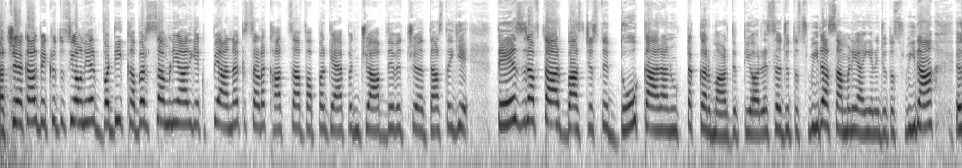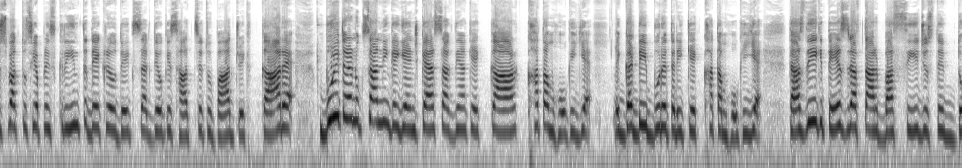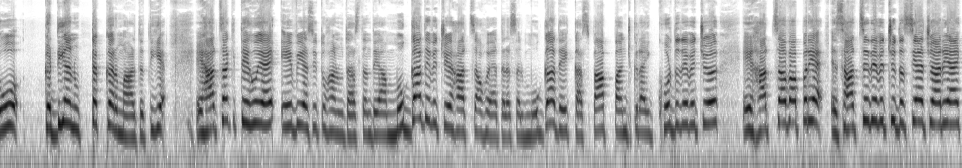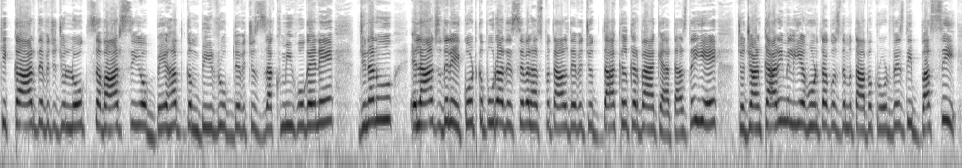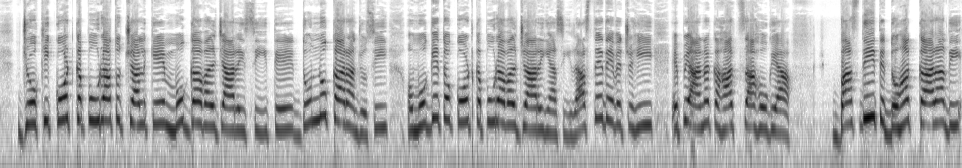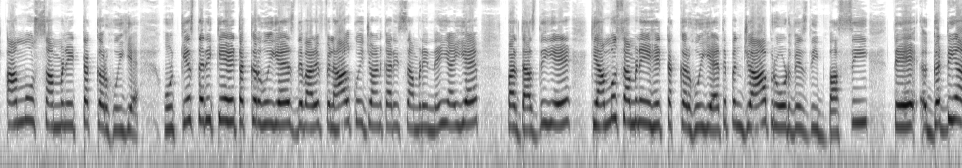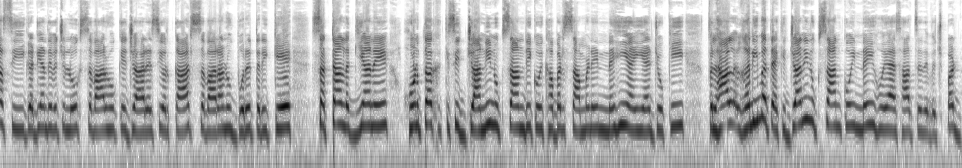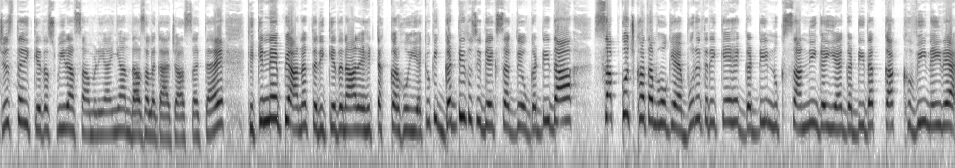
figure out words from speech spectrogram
ਸਤਿ ਸ਼੍ਰੀ ਅਕਾਲ। ਵੇਖ ਤੁਸੀਂ ਔਨ 에ਅਰ ਵੱਡੀ ਖਬਰ ਸਾਹਮਣੇ ਆ ਰਹੀ ਹੈ। ਇੱਕ ਭਿਆਨਕ ਸੜਕ ਹਾਦਸਾ ਵਾਪਰ ਗਿਆ ਪੰਜਾਬ ਦੇ ਵਿੱਚ ਦੱਸ ਦਈਏ, ਤੇਜ਼ ਰਫ਼ਤਾਰ ਬੱਸ ਜਿਸ ਨੇ ਦੋ ਕਾਰਾਂ ਨੂੰ ਟੱਕਰ ਮਾਰ ਦਿੱਤੀ ਔਰ ਇਸ ਜੋ ਤਸਵੀਰਾਂ ਸਾਹਮਣੇ ਆਈਆਂ ਨੇ, ਜੋ ਤਸਵੀਰਾਂ ਇਸ ਵਕਤ ਤੁਸੀਂ ਆਪਣੀ ਸਕਰੀਨ ਤੇ ਦੇਖ ਰਹੇ ਹੋ, ਦੇਖ ਸਕਦੇ ਹੋ ਕਿ ਇਸ ਹਾਦਸੇ ਤੋਂ ਬਾਅਦ ਜੋ ਇੱਕ ਕਾਰ ਹੈ, ਬੁਰੀ ਤਰ੍ਹਾਂ ਨੁਕਸਾਨੀ ਗਈ ਹੈ। ਇੰਜ ਕਹਿ ਸਕਦੇ ਹਾਂ ਕਿ ਕਾਰ ਖਤਮ ਹੋ ਗਈ ਹੈ। ਇਹ ਗੱਡੀ ਬੁਰੇ ਤਰੀਕੇ ਖਤਮ ਹੋ ਗਈ ਹੈ। ਦੱਸਦੀ ਹੈ ਕਿ ਤੇਜ਼ ਰਫ਼ਤਾਰ ਬੱਸ ਸੀ ਜਿਸ ਨੇ ਦੋ ਗੱਡੀਆਂ ਨੂੰ ਟੱਕਰ ਮਾਰ ਦਿੱਤੀ ਹੈ। ਇਹ ਹਾਦਸਾ ਕਿੱਥੇ ਹੋਇਆ ਹੈ, ਇਹ ਵੀ ਅਸੀਂ ਤੁਹਾਨੂੰ ਦੱਸ ਦਿੰਦੇ ਹਾਂ। ਮੋਗਾ ਦੇ ਵਿੱਚ ਇਹ ਹਾਦਸਾ ਹੋਇਆ। ਦਰਅਸਲ ਮੋਗਾ ਦੇ ਕਸਬਾ ਪੰਜਕਰਾਈ ਖੁਰਦ ਦੇ ਵਿੱਚ ਇਹ ਹਾਦਸਾ ਵਾਪਰਿਆ ਹੈ। ਇਸ ਹਾਦਸੇ ਦੇ ਵਿੱਚ ਦੱਸਿਆ ਜਾ ਰਿਹਾ ਹੈ ਕਿ ਕਾਰ ਦੇ ਵਿੱਚ ਜੋ ਲੋਕ ਸਵਾਰ ਸੀ, ਉਹ ਬੇहद ਗੰਭੀਰ ਰੂਪ ਦੇ ਵਿੱਚ ਜ਼ਖਮੀ ਹੋ ਗਏ ਨੇ, ਜਿਨ੍ਹਾਂ ਨੂੰ ਇਲਾਜ ਦੇ ਲਈ ਕੋਟਕਪੂਰਾ ਦੇ ਸਿਵਲ ਹਸਪਤਾਲ ਦੇ ਵਿੱਚ ਦਾਖਲ ਕਰਵਾਇਆ ਗਿਆ। ਦੱਸ ਦਈਏ, ਜੋ ਜਾਣਕਾਰੀ ਮਿਲੀ ਹੈ, ਹੁਣ ਤੱਕ ਉਸ ਦੇ ਮੁਤਾਬਕ ਰੋਡਵੇਜ਼ ਦੀ ਬੱਸ ਸੀ, ਜੋ ਕਿ ਕੋਟਕਪੂਰਾ ਤੋਂ ਚੱਲ ਕੇ ਮੋਗਾ ਵੱਲ ਜਾ ਰਹੀ ਸੀ ਤੇ ਦੋਨੋਂ ਕਾਰਾਂ ਜੋ ਸੀ, ਉਹ ਮੋਗੇ ਤੋਂ ਕੋਟਕਪੂਰਾ ਵੱਲ ਜਾ ਰਹੀਆਂ ਸੀ। ਰਸਤੇ ਦੇ ਵਿੱਚ ਹੀ ਇਹ ਭਿਆਨਕ ਹਾਦਸਾ ਹੋ ਗਿਆ। ਬੱਸ ਦੀ ਤੇ ਦੋਹਾਂ ਕਾਰਾਂ ਦੀ ਆਮੋ ਸਾਹਮਣੇ ਟੱਕਰ ਹੋਈ ਹੈ। ਹੁਣ ਕਿਸ ਤਰੀਕੇ ਇਹ ਟੱਕਰ ਹੋਈ ਹੈ, ਇਸ ਦੇ ਬਾਰੇ ਫਿਲਹਾਲ ਕੋਈ ਜਾਣਕਾਰੀ ਸਾਹਮਣੇ ਨਹੀਂ ਆਈ ਹੈ। ਪਰ ਦੱਸ ਦਈਏ ਕਿ ਆਮੋ ਸਾਹਮਣੇ ਇਹ ਟੱਕਰ ਹੋਈ ਹੈ ਤੇ ਪੰਜਾਬ ਰੋਡਵੇਜ਼ ਦੀ ਬੱਸ ਸੀ ਤੇ ਗੱਡੀਆਂ ਸੀ, ਗੱਡੀਆਂ ਦੇ ਵਿੱਚ ਲੋਕ ਸਵਾਰ ਹੋ ਕੇ ਜਾ ਰਹੇ ਸੀ ਔਰ ਕਾਰ ਸਵਾਰਾਂ ਨੂੰ ਬੁਰੇ ਤਰੀਕੇ ਸੱਟਾਂ ਲੱਗੀਆਂ ਨੇ। ਹੁਣ ਤੱਕ ਕਿਸੇ ਜਾਨੀ ਨੁਕਸਾਨ ਦੀ ਕੋਈ ਖਬਰ ਸਾਹਮਣੇ ਨਹੀਂ ਆਈ ਹੈ, ਜੋ ਕਿ ਫਿਲਹਾਲ ਗਨੀਮਤ ਹੈ ਕਿ ਜਾਨੀ ਨੁਕਸਾਨ ਕੋਈ ਨਹੀਂ ਹੋਇਆ ਇਸ ਹਾਦਸੇ ਦੇ ਵਿੱਚ, ਪਰ ਜਿਸ ਤਰੀਕੇ ਤਸਵੀਰਾਂ ਸਾਹਮਣੇ ਆਈਆਂ, ਅੰਦਾਜ਼ਾ ਲਗਾਇਆ ਜਾ ਸਕਦਾ ਹੈ ਕਿ ਕਿੰਨੇ ਭਿਆਨਕ ਤਰੀਕੇ ਦੇ ਨਾਲ ਇਹ ਟੱਕਰ ਹੋਈ ਹੈ, ਕਿਉਂਕਿ ਗੱਡੀ ਤੁਸੀਂ ਦੇਖ ਸਕਦੇ ਹੋ, ਗੱਡੀ ਦਾ ਸਭ ਕੁਝ ਖਤਮ ਹੋ ਗਿਆ ਹੈ। ਬੁਰੇ ਤਰੀਕੇ ਇਹ ਗੱਡੀ ਨੁਕਸਾਨੀ ਗਈ ਹੈ, ਗੱਡੀ ਦਾ ਕੱਖ ਵੀ ਨਹੀਂ ਰਿਹਾ।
